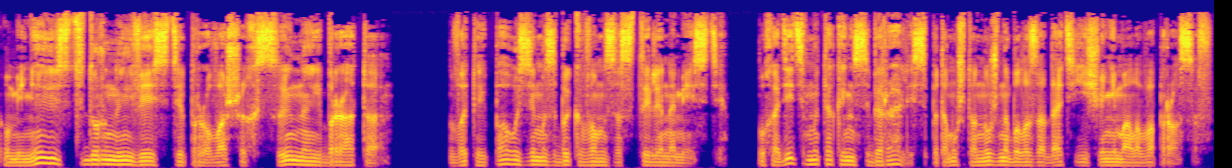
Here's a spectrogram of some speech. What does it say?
«У меня есть дурные вести про ваших сына и брата». В этой паузе мы с Быковым застыли на месте. Уходить мы так и не собирались, потому что нужно было задать еще немало вопросов.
